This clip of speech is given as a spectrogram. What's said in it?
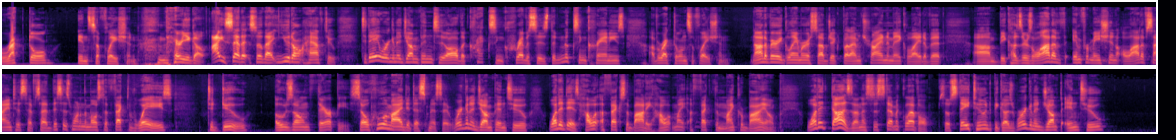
rectal insufflation. there you go. I said it so that you don't have to. Today we're going to jump into all the cracks and crevices, the nooks and crannies of rectal insufflation. Not a very glamorous subject, but I'm trying to make light of it um, because there's a lot of information. A lot of scientists have said this is one of the most effective ways to do ozone therapy. So, who am I to dismiss it? We're going to jump into what it is, how it affects the body, how it might affect the microbiome, what it does on a systemic level. So, stay tuned because we're going to jump into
